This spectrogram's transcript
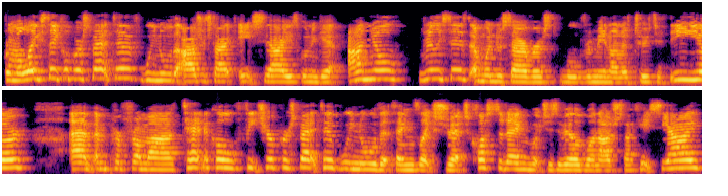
From a lifecycle perspective, we know that Azure Stack HCI is going to get annual releases and Windows servers will remain on a two to three year. Um, and from a technical feature perspective, we know that things like stretch clustering, which is available in Azure Stack HCI,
